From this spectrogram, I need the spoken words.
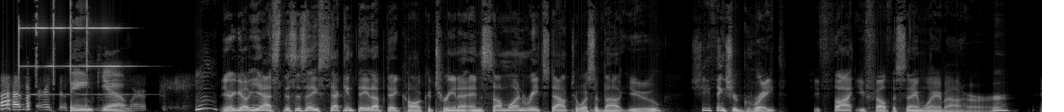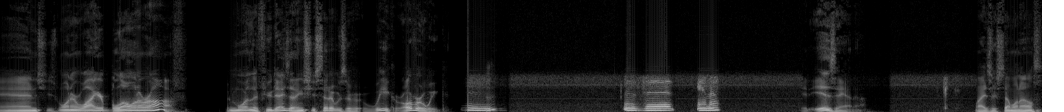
I've heard this. Thank you. before. There you go. Hmm. Yes, this is a second date update call, Katrina, and someone reached out to us about you. She thinks you're great. She thought you felt the same way about her, and she's wondering why you're blowing her off. Been more than a few days. I think she said it was a week or over a week. Hmm. Is it Anna? It is Anna. Why is there someone else?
